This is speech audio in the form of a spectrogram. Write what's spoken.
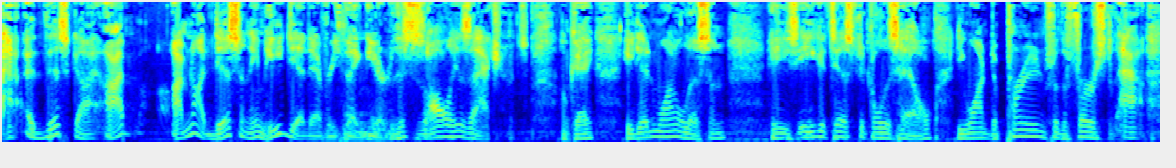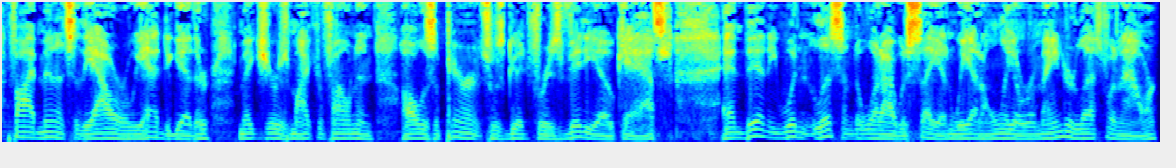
uh, this guy, I'm, I'm not dissing him. He did everything here. This is all his actions. Okay. He didn't want to listen. He's egotistical as hell. He wanted to prune for the first five minutes of the hour we had together, make sure his microphone and all his appearance was good for his video cast. And then he wouldn't listen to what I was saying. We had only a remainder left of an hour.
